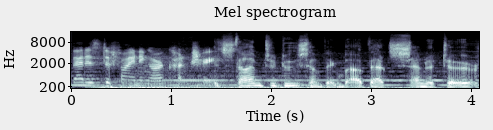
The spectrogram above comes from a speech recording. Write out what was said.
that is defining our country. It's time to do something about that senator.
